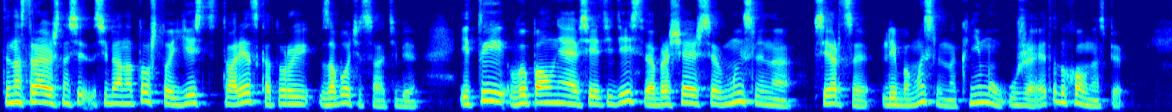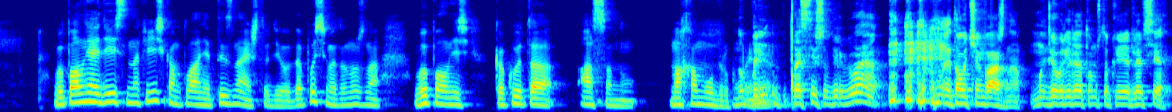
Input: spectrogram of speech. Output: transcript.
Ты настраиваешь на себя на то, что есть Творец, который заботится о тебе. И ты, выполняя все эти действия, обращаешься мысленно в сердце, либо мысленно к нему уже. Это духовный аспект. Выполняя действия на физическом плане, ты знаешь, что делать. Допустим, это нужно выполнить какую-то асану, махамудру. Ну, при, прости, что перебиваю. это очень важно. Мы говорили о том, что крия для всех.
